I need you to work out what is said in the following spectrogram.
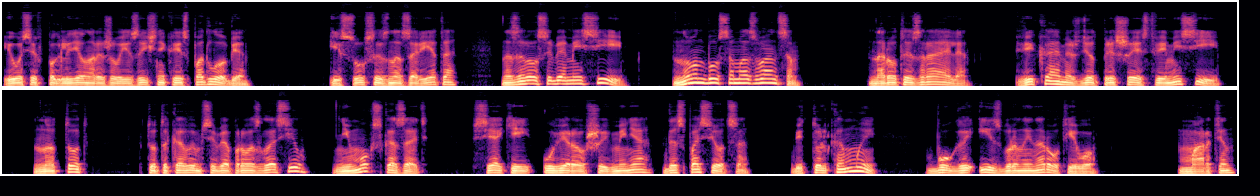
Иосиф поглядел на рыжего язычника из-под лобья. Иисус из Назарета называл себя Мессией, но он был самозванцем. Народ Израиля веками ждет пришествия Мессии, но тот, кто таковым себя провозгласил, не мог сказать «всякий, уверовавший в меня, да спасется», ведь только мы — богоизбранный народ его. Мартин,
